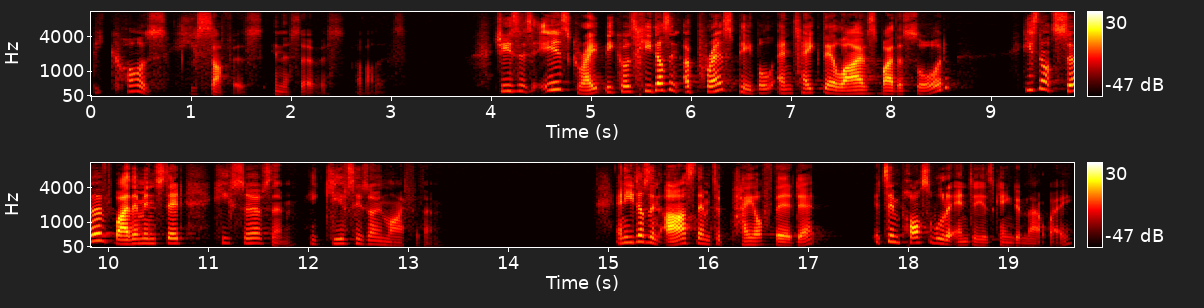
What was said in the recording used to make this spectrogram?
because he suffers in the service of others. Jesus is great because he doesn't oppress people and take their lives by the sword. He's not served by them. Instead, he serves them. He gives his own life for them. And he doesn't ask them to pay off their debt. It's impossible to enter his kingdom that way.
